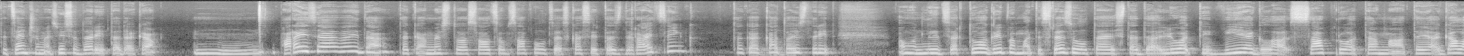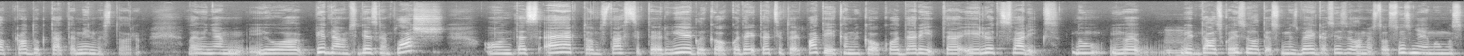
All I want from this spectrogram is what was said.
Tad cenšamies visu darīt tādā kā mm, pareizajā veidā, tā kā mēs to saucam sapulcēs, kas ir tas the right thing, kā, kā to izdarīt. Uh, Un līdz ar to gribam, lai tas rezultēs tādā ļoti vieglā, saprotamā tajā gala produktā tam investoram. Lai viņam, jo piedāvājums ir diezgan plašs, un tas ērtums, tas, cik tev ir viegli kaut ko darīt, tas, cik tev ir patīkami kaut ko darīt, ir ļoti svarīgs. Nu, jo mm. ir daudz ko izvēlēties, un mēs beigās izvēlamies tos uzņēmumus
